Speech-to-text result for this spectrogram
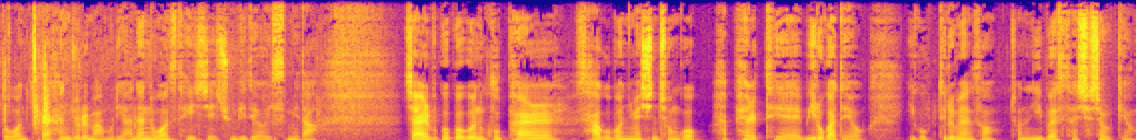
또 원키라의 한 주를 마무리하는 원스테이지 준비되어 있습니다. 자, 1부 끝곡은 9849번님의 신청곡 핫펠트의 위로가 돼요. 이 곡 들으면서 저는 2부에서 다시 찾아올게요.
